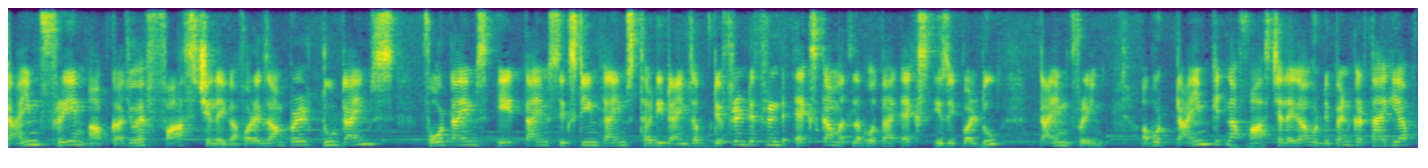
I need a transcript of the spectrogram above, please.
टाइम फ्रेम आपका जो है फास्ट चलेगा। For example two times four times eight times sixteen times thirty times अब डिफरेंट डिफरेंट एक्स का मतलब होता है X is equal to time frame अब वो टाइम कितना फास्ट चलेगा, वो डिपेंड करता है कि आप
